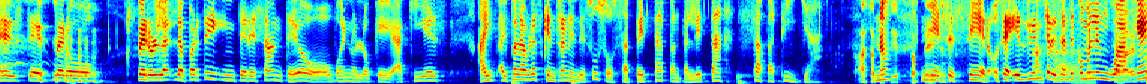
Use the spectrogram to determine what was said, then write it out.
este, pero, pero la, la, parte interesante, o bueno, lo que aquí es. Hay, hay palabras que entran en desuso: zapeta, pantaleta, zapatilla. Ah, ¿no? Neceser. O sea, es bien interesante cómo el lenguaje.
